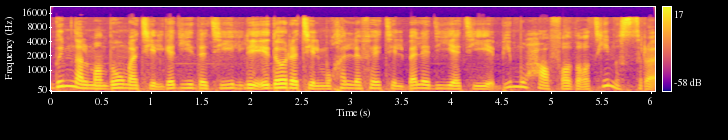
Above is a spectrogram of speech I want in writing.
ضمن المنظومة الجديدة لإدارة المخلفات البلدية بمحافظات مصر.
